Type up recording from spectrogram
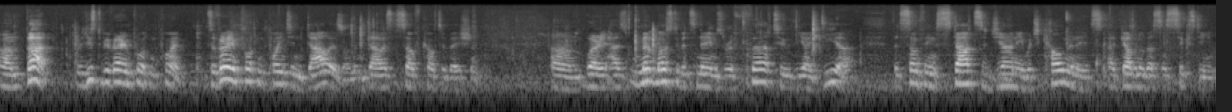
Um, but it used to be a very important point. It's a very important point in Taoism and Taoist self-cultivation, um, where it has most of its names refer to the idea that something starts a journey which culminates at governor vessel 16,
